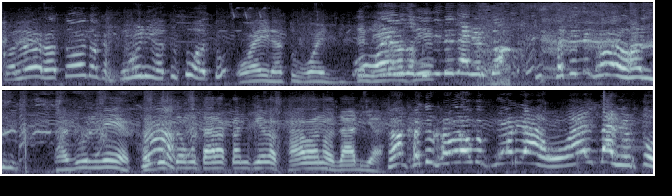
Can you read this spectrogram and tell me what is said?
કલર હતો તો કે પોણી હતું શું હતું? ઓઇલ હતું ઓઇલ. ઓઇલ તો બીજી દે ના રેડતો ખબર હાંડી ખજૂર ને ખજૂર તો હું તારા કંથી હવે ખાવાનો જાડિયા હા ખજૂર ખવડાવ તો પોણી આ તા ના રેડતો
